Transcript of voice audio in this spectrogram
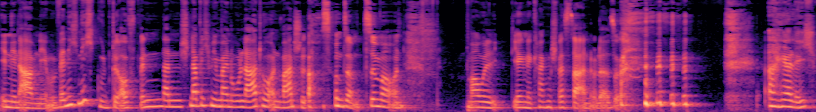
in den Arm nehmen. Und wenn ich nicht gut drauf bin, dann schnappe ich mir meinen Rollator und watschel aus unserem Zimmer und maul irgendeine Krankenschwester an oder so. Ach, herrlich.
